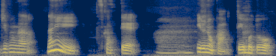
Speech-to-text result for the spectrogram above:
自分が何に使ってうんいるのかっていうことを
